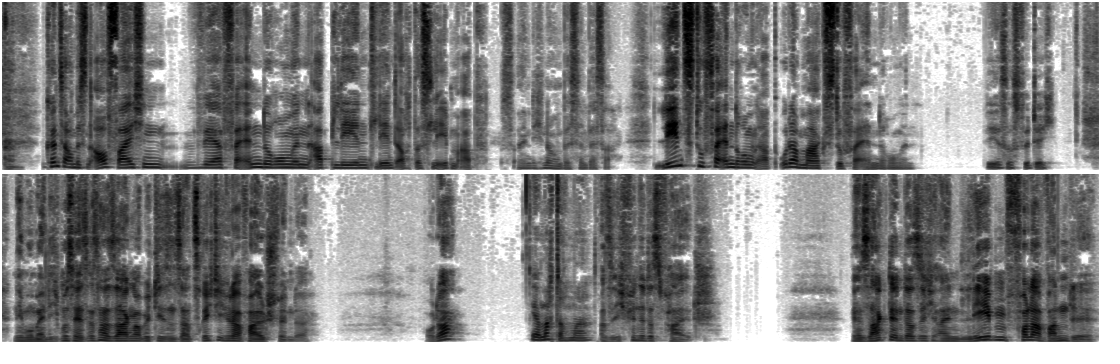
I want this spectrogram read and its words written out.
Du könntest auch ein bisschen aufweichen. Wer Veränderungen ablehnt, lehnt auch das Leben ab. ist eigentlich noch ein bisschen besser. Lehnst du Veränderungen ab oder magst du Veränderungen? Wie ist das für dich? Nee, Moment, ich muss ja jetzt erstmal sagen, ob ich diesen Satz richtig oder falsch finde. Oder? Ja, mach doch mal. Also ich finde das falsch. Wer sagt denn, dass ich ein Leben voller Wandel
